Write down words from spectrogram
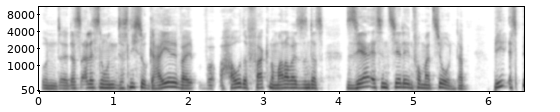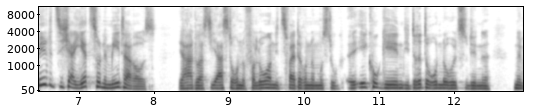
Und äh, das ist alles nur, das ist nicht so geil, weil how the fuck, normalerweise sind das sehr essentielle Informationen. Da, es bildet sich ja jetzt so eine Meta raus ja, du hast die erste Runde verloren, die zweite Runde musst du äh, Eco gehen, die dritte Runde holst du dir eine, eine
